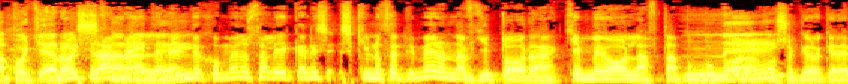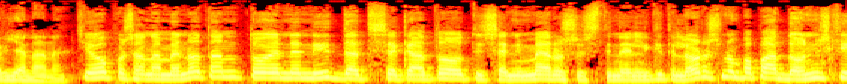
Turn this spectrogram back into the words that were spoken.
Από καιρό και Σαν να ήταν θαραλέει. ενδεχομένως, θα λέει κανείς, σκηνοθετημένο να βγει τώρα και με όλα αυτά που Ναι. μπουκώναν τόσο καιρό και δεν βγαίνανε. Και όπως αναμενόταν, το 90% της ενημέρωσης στην ελληνική τηλεόραση είναι ο Παπα-Αντώνη και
